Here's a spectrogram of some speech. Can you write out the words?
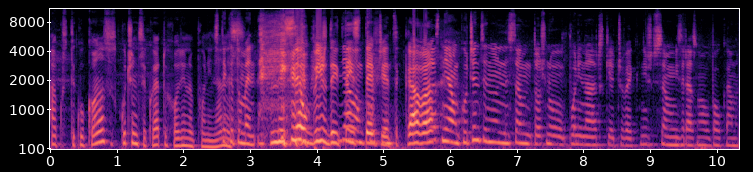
Ако сте кокона с кученце, която ходи на планина, сте не като мен. Не се обиждайте и Стефи е такава. Аз нямам кученце, но не съм точно планинарския човек. Нищо съм израснала в Балкана.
